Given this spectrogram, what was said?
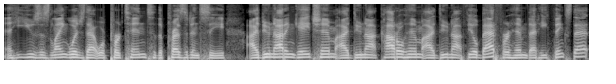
and he uses language that would pretend to the presidency, I do not engage him. I do not coddle him. I do not feel bad for him that he thinks that.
